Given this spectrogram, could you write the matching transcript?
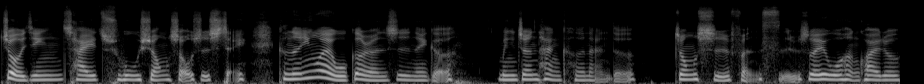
就已经猜出凶手是谁。可能因为我个人是那个名侦探柯南的忠实粉丝，所以我很快就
